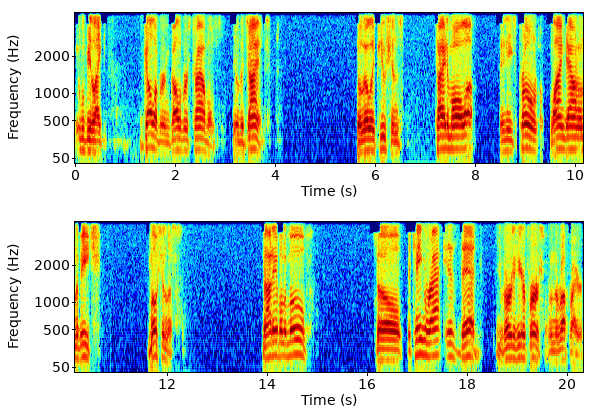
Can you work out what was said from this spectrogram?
It will be like Gulliver and Gulliver's Travels, you know, the giant the Lilliputians tied him all up, and he's prone, lying down on the beach, motionless, not able to move. So the king rat is dead. You've heard it here first from the Rough Rider.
